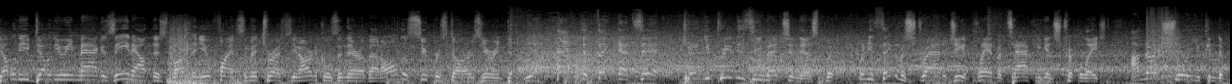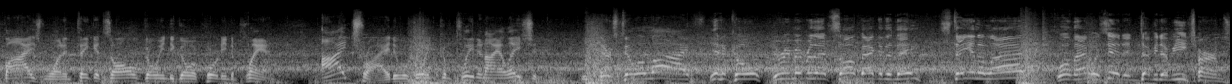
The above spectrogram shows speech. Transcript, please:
WWE Magazine out this month, and you'll find some interesting articles in there about all the superstars here in. You have to think that's it. Ken, you previously mentioned this, but when you think of a strategy, a plan of attack against Triple H, I'm not sure you can devise one and think it's all going to go according to plan. I try to avoid complete annihilation. They're still alive. Yeah, Cole, you remember that song back in the day? Staying Alive? Well, that was it in WWE terms.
